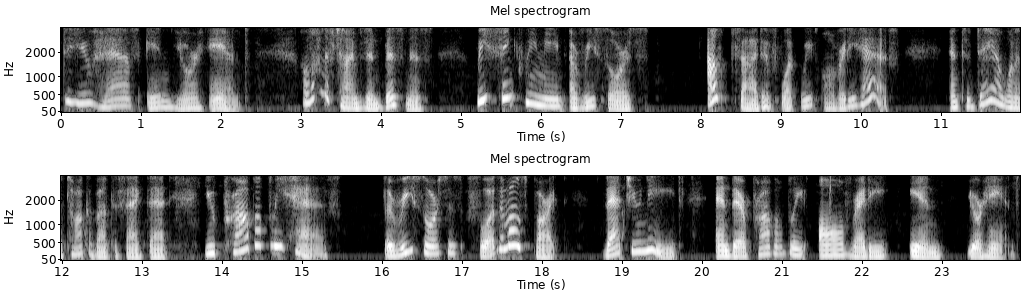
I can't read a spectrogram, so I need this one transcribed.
What do you have in your hand? A lot of times in business, we think we need a resource outside of what we already have. And today I want to talk about the fact that you probably have the resources for the most part that you need, and they're probably already in your hand.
